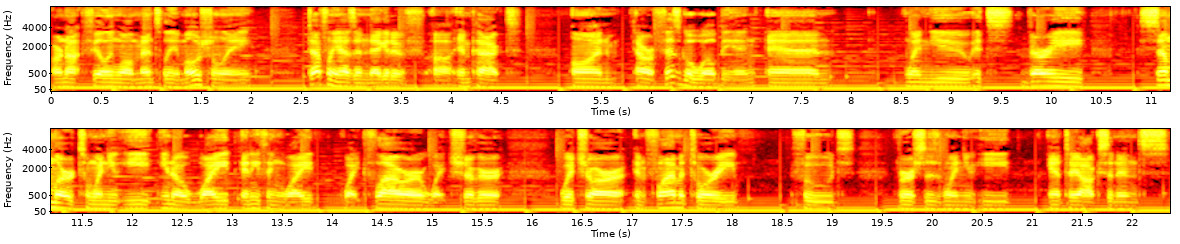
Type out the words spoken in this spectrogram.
are not feeling well mentally, emotionally, definitely has a negative uh, impact on our physical well being. And when you, it's very similar to when you eat, you know, white, anything white, white flour, white sugar, which are inflammatory foods versus when you eat antioxidants,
